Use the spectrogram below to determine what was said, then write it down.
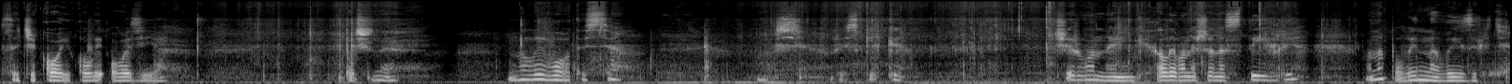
Все чекаю, коли озія почне наливатися. Ось, вже скільки червоненьких, але вони ще не стиглі. Вона повинна визріти,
